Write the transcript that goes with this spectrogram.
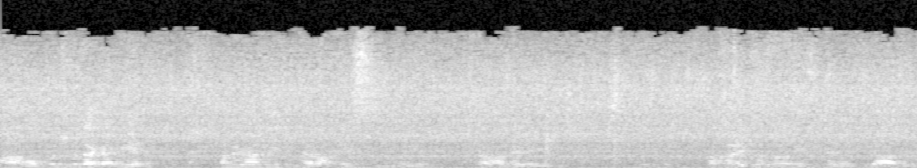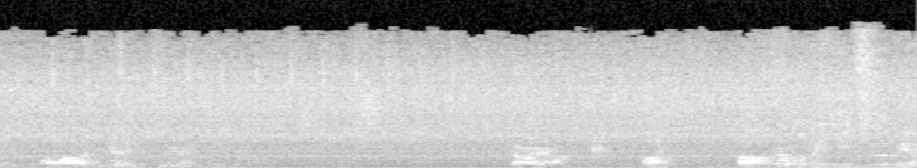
啊，我不不再改变了，那没关系，你再把 S 一个再把这里，那所以就说 S 这边一，R 这边一，哦，你这边是有点多，了解吗？好，好，那我们一支没有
